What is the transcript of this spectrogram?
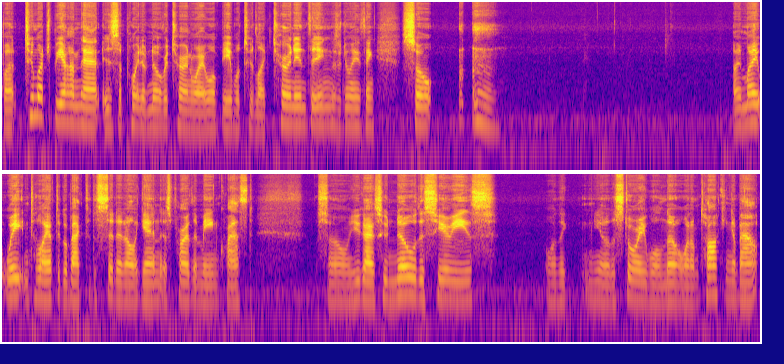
But too much beyond that is a point of no return where I won't be able to like turn in things or do anything. So I might wait until I have to go back to the Citadel again as part of the main quest. So you guys who know the series or the you know the story will know what I'm talking about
